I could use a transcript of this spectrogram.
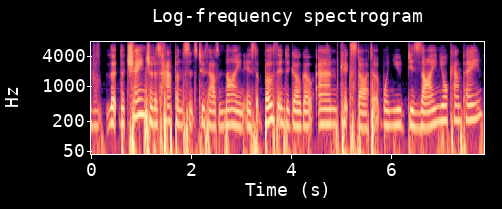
the, the change that has happened since 2009 is that both Indiegogo and Kickstarter, when you design your campaign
